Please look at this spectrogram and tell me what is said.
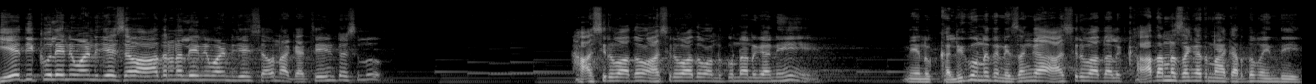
ఏ దిక్కు లేని వాడిని చేసావు ఆదరణ లేని వాడిని చేసావు నా గతి ఏంటి అసలు? ఆశీర్వాదం ఆశీర్వాదం అనుకున్నాను కానీ నేను కలిగి ఉన్నది నిజంగా ఆశీర్వాదాలు కాదన్న సంగతి నాకు అర్థమైంది.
